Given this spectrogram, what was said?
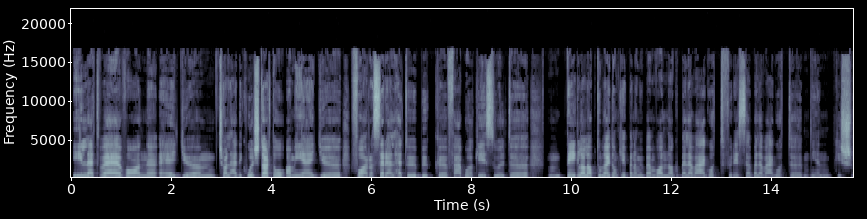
illetve van egy családi kulcstartó, ami egy falra szerelhető bükkfából készült téglalap tulajdonképpen, amiben vannak belevágott, fűrészsel belevágott ilyen kis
